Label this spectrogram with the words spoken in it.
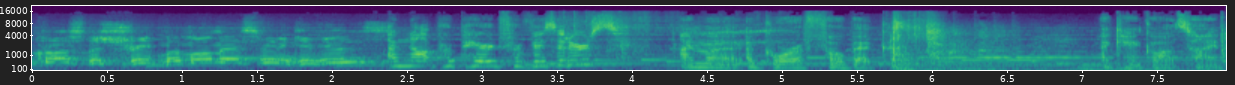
I live across the street. My mom asked me to give you this. I'm not prepared for visitors. I'm a agoraphobic. I can't go outside.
